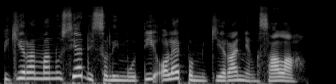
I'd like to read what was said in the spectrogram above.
Pikiran manusia diselimuti oleh pemikiran yang salah.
